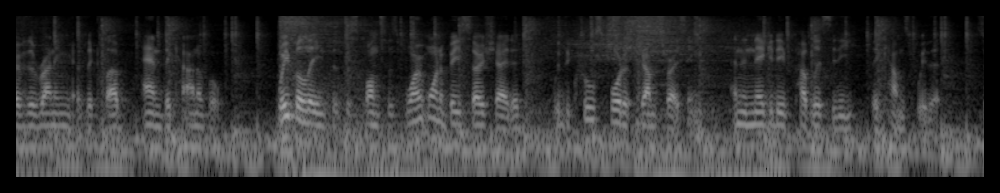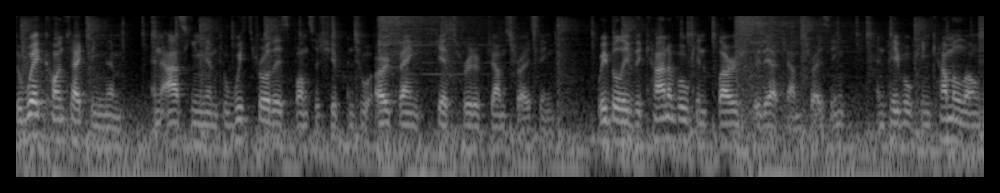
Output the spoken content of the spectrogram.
over the running of the club and the carnival. We believe that the sponsors won't want to be associated with the cruel sport of jumps racing and the negative publicity that comes with it. So we're contacting them and asking them to withdraw their sponsorship until Oakbank gets rid of jumps racing. We believe the carnival can flourish without jumps racing and people can come along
